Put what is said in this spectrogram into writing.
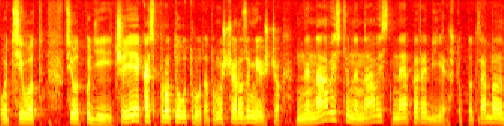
оці от, ці от події. Чи є якась протиутрута? Тому що я розумію, що ненавистю ненависть не переб'єш. Тобто треба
